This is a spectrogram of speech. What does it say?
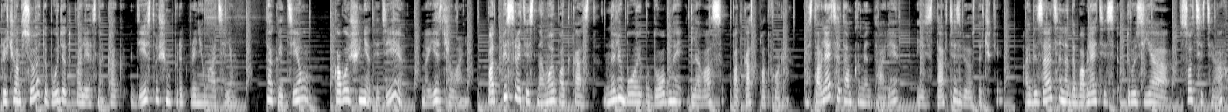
Причем все это будет полезно как действующим предпринимателям, так и тем, кого еще нет идеи, но есть желание. Подписывайтесь на мой подкаст на любой удобной для вас подкаст-платформе. Оставляйте там комментарии и ставьте звездочки. Обязательно добавляйтесь в друзья в соцсетях,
